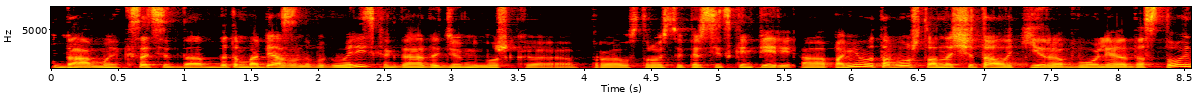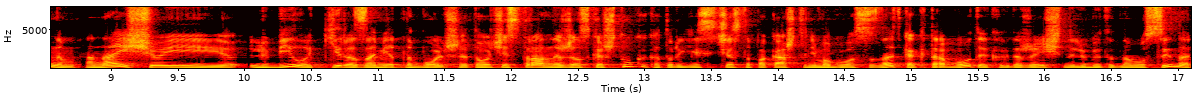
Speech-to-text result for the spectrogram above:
Да, мы, кстати, да, об этом обязаны поговорить, когда дойдем немножко про устройство Персидской империи. А, помимо того, что она считала Кира более достойным, она еще и любила Кира заметно больше. Это очень странная женская штука, которую, если честно, пока что не могу осознать, как это работает, когда женщина любит одного сына,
